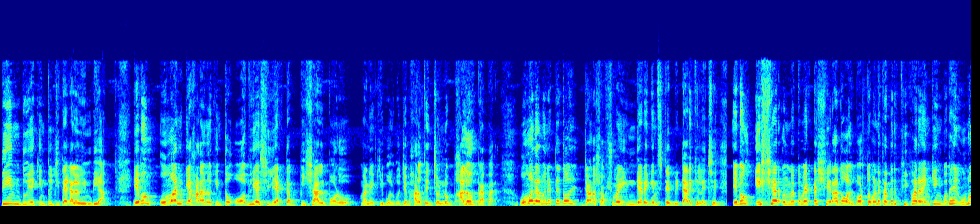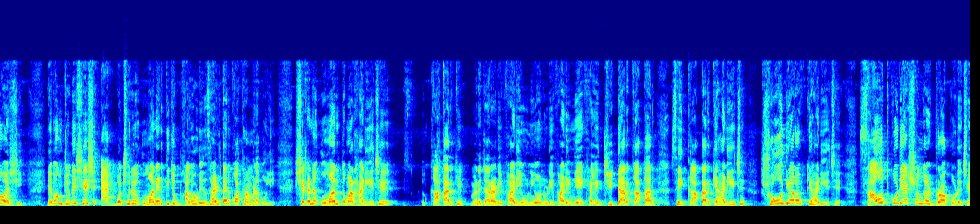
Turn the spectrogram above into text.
তিন দুয়ে কিন্তু জিতে গেল ইন্ডিয়া। এবং ওমানকে হারানো কিন্তু অবভিয়াসলি একটা বিশাল বড় মানে কি বলব, যে ভারতের জন্য ভালো ব্যাপার। ওমান এমন একটা দল যারা সবসময় ইন্ডিয়ার এগেনস্টে বেটার খেলেছে। এবং এশিয়ার অন্যতম একটা সেরা দল, বর্তমানে তাদের ফিফা র্যাঙ্কিং বোধহয় উনআশি এবং যদি শেষ এক বছরে ওমানের কিছু ভালো রেজাল্টের কথা আমরা বলি, সেখানে ওমান তোমার হারিয়েছে কাতারকে মানে যারা রেফারি ইউনিয়ন রেফারি নিয়ে খেলে চিটার কাতার, সেই কাতারকে হারিয়েছে, সৌদি আরবকে হারিয়েছে, সাউথ কোরিয়ার সঙ্গে ড্র করেছে।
